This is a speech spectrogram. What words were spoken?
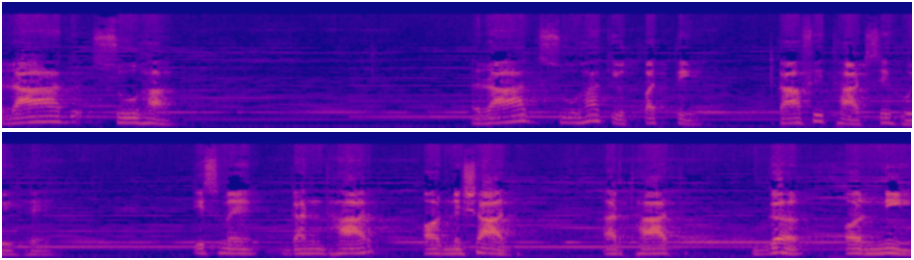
राग सूहा। राग सूहा की उत्पत्ति काफ़ी थाट से हुई है। इसमें गंधार और निषाद, अर्थात ग और नी,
